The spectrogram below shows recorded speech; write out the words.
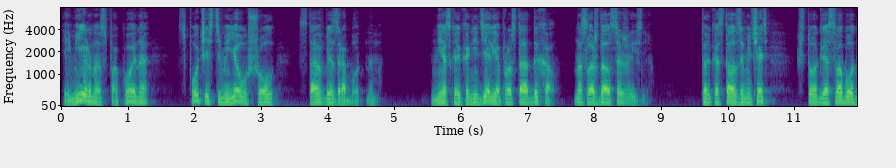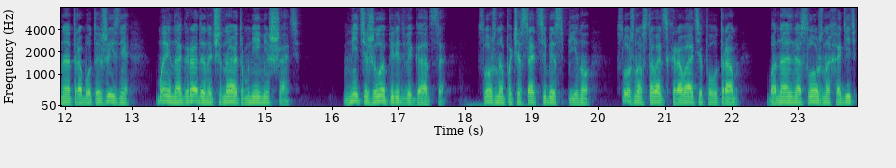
и мирно, спокойно, с почестями я ушел, став безработным. Несколько недель я просто отдыхал, наслаждался жизнью. Только стал замечать, что для свободной от работы жизни мои награды начинают мне мешать. Мне тяжело передвигаться, сложно почесать себе спину, сложно вставать с кровати по утрам, банально сложно ходить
